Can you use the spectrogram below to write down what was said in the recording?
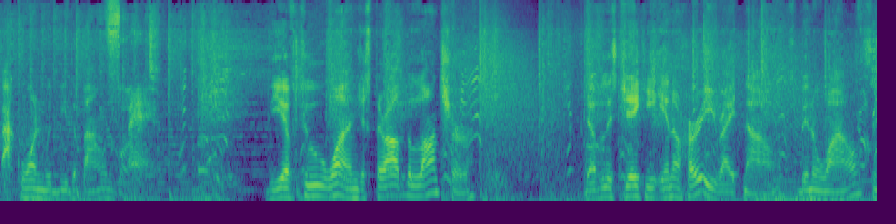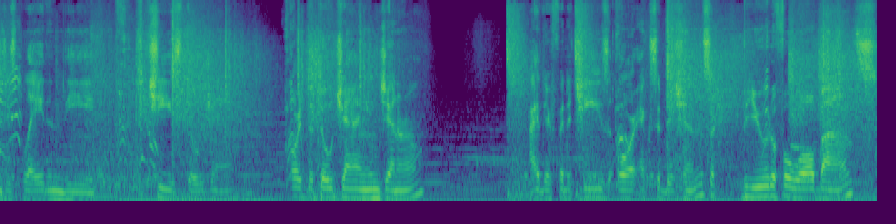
Back 1 would be the bound. Man. DF2 1 just throw out the launcher. Devilish Jakey in a hurry right now. It's been a while since he's played in the Cheese Dojang. Or the Dojang in general. Either for the Cheese or exhibitions. Beautiful wall bounce.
